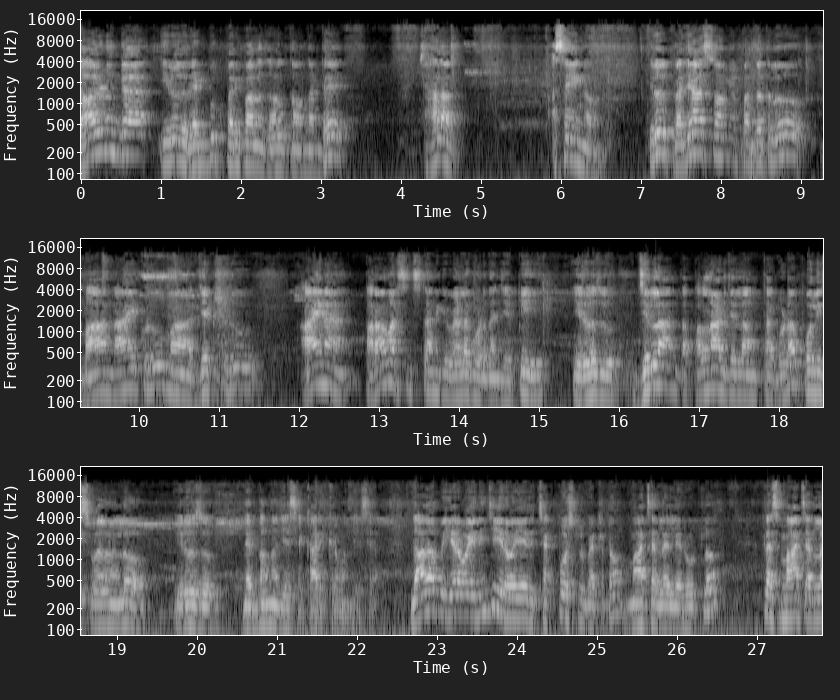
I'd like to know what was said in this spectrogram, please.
దారుణంగా ఈరోజు రెడ్ బుక్ పరిపాలన సాగుతా ఉందంటే చాలా అసహ్యంగా ఉంది. ఈరోజు ప్రజాస్వామ్య పద్ధతిలో మా నాయకుడు మా అధ్యక్షుడు ఆయన పరామర్శించడానికి వెళ్ళకూడదని చెప్పి ఈరోజు జిల్లా అంతా పల్నాడు జిల్లా అంతా కూడా పోలీస్ వలయంలో ఈరోజు నిర్బంధం చేసే కార్యక్రమం చేశారు. దాదాపు ఇరవై నుంచి ఇరవై ఐదు చెక్ పోస్టులు పెట్టడం మాచర్ల వెళ్ళే రూట్లో ప్లస్ మాచర్ల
